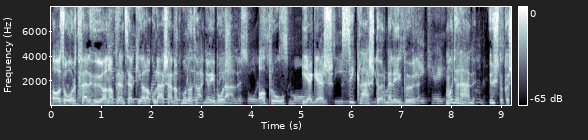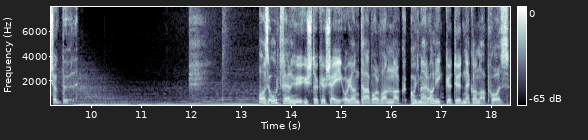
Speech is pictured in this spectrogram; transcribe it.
Az Oort felhő a naprendszer kialakulásának maradványaiból áll. Apró, jeges, sziklás törmelékből. Magyarán üstökösökből. Az Oort felhő üstökösei olyan távol vannak, hogy már alig kötődnek a naphoz.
